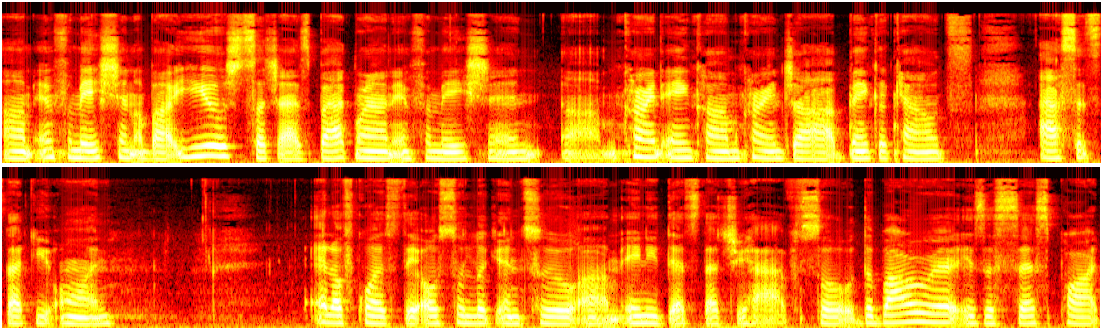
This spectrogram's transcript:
um, information about you, such as background information, um, current income, current job, bank accounts, assets that you own, and of course, they also look into um, any debts that you have. So the borrower is assessed part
